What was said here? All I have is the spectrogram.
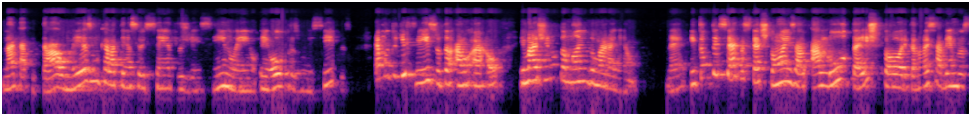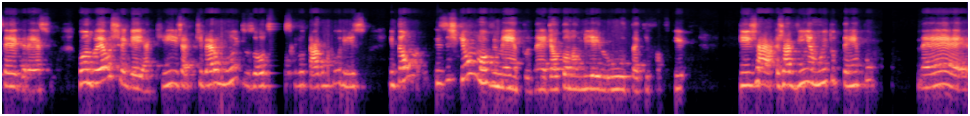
na capital, mesmo que ela tenha seus centros de ensino em, em outros municípios, é muito difícil. Imagina o tamanho do Maranhão. Né? Então, tem certas questões, a, a luta é histórica, nós sabemos, você é egresso, quando eu cheguei aqui, já tiveram muitos outros que lutavam por isso. Então, existia um movimento né, de autonomia e luta que, que, que já, já vinha há muito tempo né,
